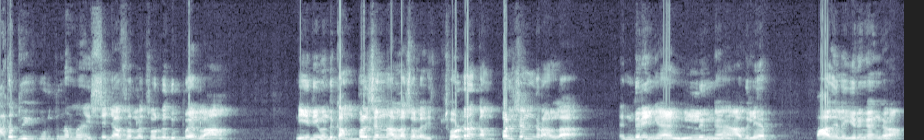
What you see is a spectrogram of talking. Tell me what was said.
அதை தூக்கி கொடுத்து நம்ம எக்ஸ்சேஞ்ச் ஆஃபரில் சொர்க்கத்துக்கு போயிடலாம். நீதி வந்து கம்பல்ஷன் அல்ல சொல்ல சொல்கிறேன் கம்பல்ஷனுங்கிறான் அல்ல. எந்திரிங்க நில்லுங்க அதுலேயே பாதையில் இருங்கங்கிறான்.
